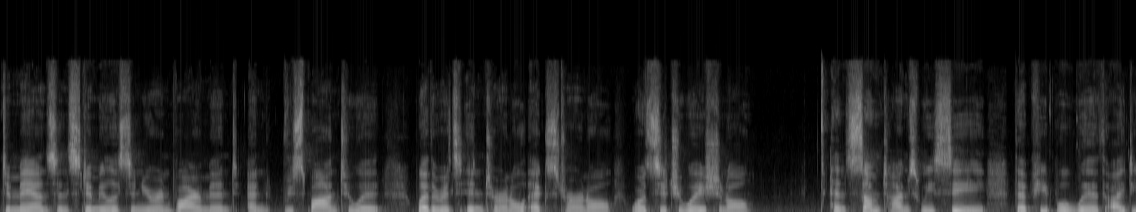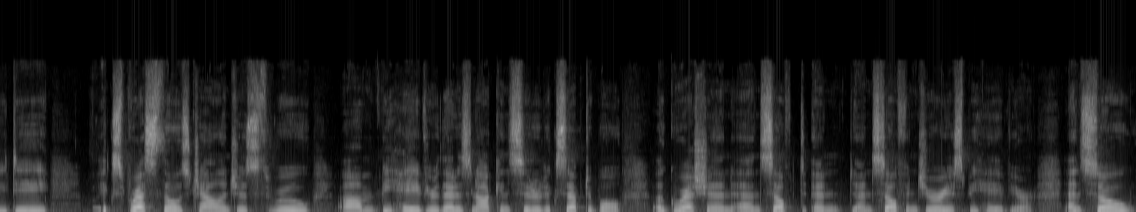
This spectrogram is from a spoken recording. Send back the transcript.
demands and stimulus in your environment and respond to it, whether it's internal, external, or situational. And sometimes we see that people with IDD express those challenges through um, behavior that is not considered acceptable, aggression and self and, and self-injurious behavior. And so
